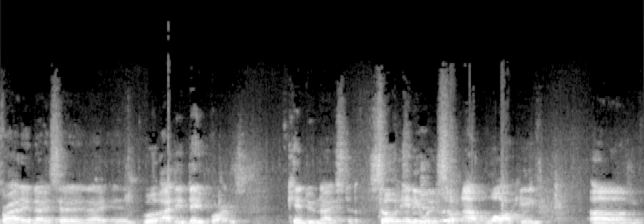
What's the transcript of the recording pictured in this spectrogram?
Friday night, Saturday night, and well, I did day parties, can't do night stuff. So anyway, so I'm walking, um,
